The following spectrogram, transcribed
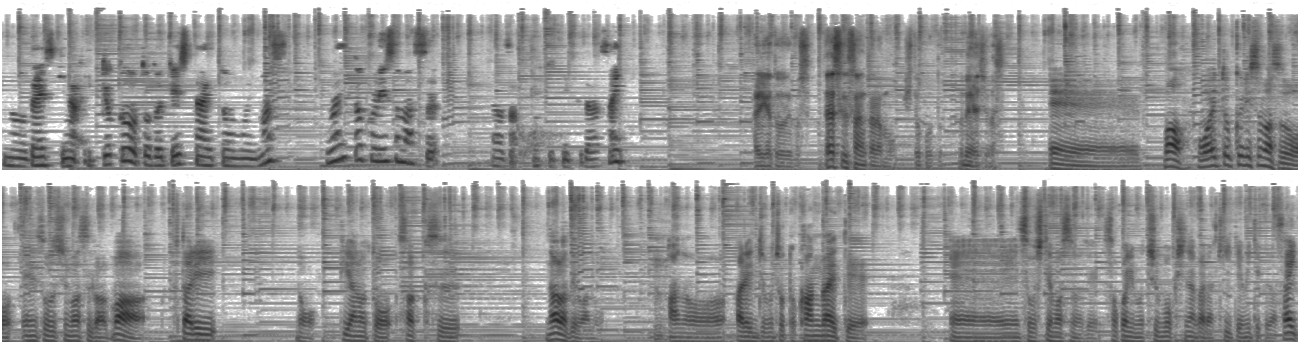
あの、大好きな一曲をお届けしたいと思います。ホワイトクリスマス。どうぞお聴きください。ありがとうございます。大輔さんからも一言お願いします。えーまあホワイトクリスマスを演奏しますがまあ2人のピアノとサックスならではの、あのアレンジもちょっと考えて、えー演奏してますのでそこにも注目しながら聴いてみてください。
